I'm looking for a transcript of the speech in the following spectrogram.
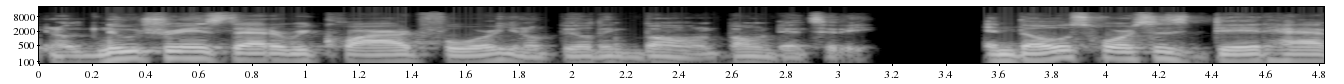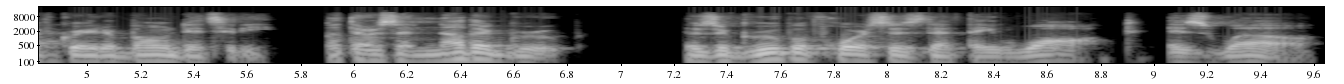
you know, nutrients that are required for, you know, building bone, bone density. And those horses did have greater bone density. But there's another group. There's a group of horses that they walked as well.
